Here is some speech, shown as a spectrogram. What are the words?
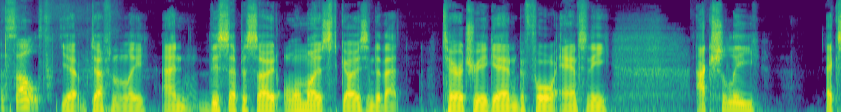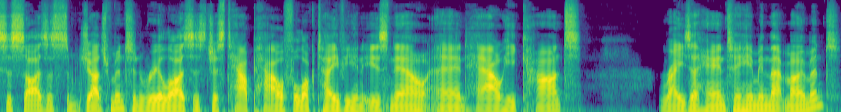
assault. Yep, definitely. And this episode almost goes into that territory again before Antony actually exercises some judgment and realizes just how powerful Octavian is now and how he can't raise a hand to him in that moment.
